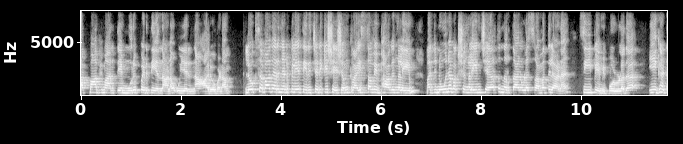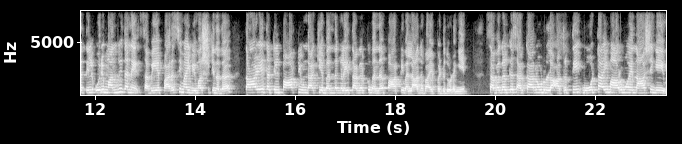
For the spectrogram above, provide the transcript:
ആത്മാഭിമാനത്തെ മുറിപ്പെടുത്തി എന്നാണ് ഉയരുന്ന ആരോപണം. ലോക്സഭാ തെരഞ്ഞെടുപ്പിലെ തിരിച്ചടിക്ക് ശേഷം ക്രൈസ്തവ വിഭാഗങ്ങളെയും മറ്റ് ന്യൂനപക്ഷങ്ങളെയും ചേർത്ത് നിർത്താനുള്ള ശ്രമത്തിലാണ് സി പി എം ഇപ്പോഴുള്ളത്. ഈ ഘട്ടത്തിൽ ഒരു മന്ത്രി തന്നെ സഭയെ പരസ്യമായി വിമർശിക്കുന്നത് താഴെ തട്ടിൽ പാർട്ടി ഉണ്ടാക്കിയ ബന്ധങ്ങളെ തകർക്കുമെന്ന് പാർട്ടി വല്ലാതെ ഭയപ്പെട്ടു തുടങ്ങി. സഭകൾക്ക് സർക്കാരിനോടുള്ള അതൃപ്തി വോട്ടായി മാറുമോ എന്ന ആശങ്കയും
